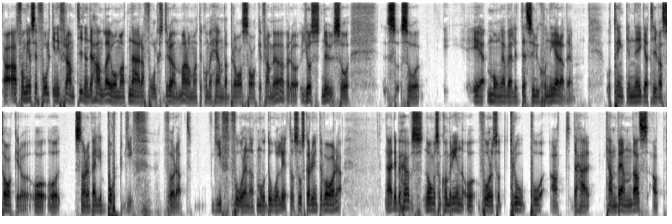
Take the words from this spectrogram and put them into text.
ja, att få med sig folk in i framtiden, det handlar ju om att nära folks drömmar om att det kommer hända bra saker framöver och just nu så, så, så är många väldigt desillusionerade och tänker negativa saker och, och, och snarare väljer bort GIF för att GIF får en att må dåligt och så ska det ju inte vara. Nej, det behövs någon som kommer in och får oss att tro på att det här kan vändas att,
